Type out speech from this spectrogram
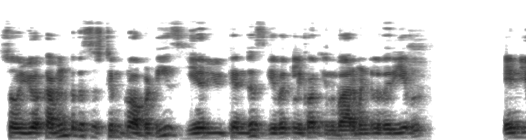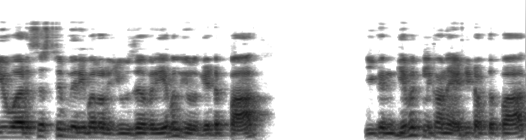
So you are coming to the system properties. Here you can just give a click on environmental variable. In your system variable or user variable, you will get a path. You can give a click on edit of the path.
